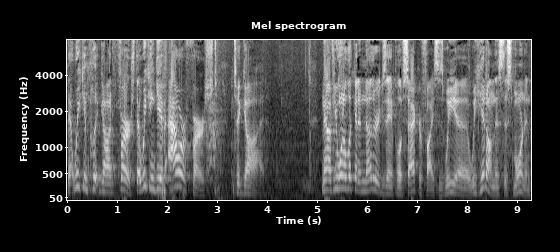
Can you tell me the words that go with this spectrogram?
that we can put God first, that we can give our first to God. Now, if you want to look at another example of sacrifices, we, uh, we hit on this this morning.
